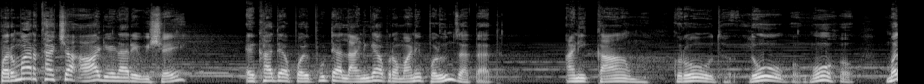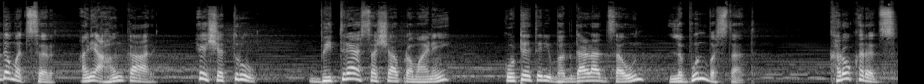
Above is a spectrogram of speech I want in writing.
परमार्थाच्या आड येणारे विषय एखाद्या पळपुट्या लांडग्याप्रमाणे पळून जातात आणि काम क्रोध लोभ मोह मदमत्सर आणि अहंकार हे शत्रू भित्र्या सशाप्रमाणे कुठेतरी भगदाडात जाऊन लपून बसतात. खरोखरच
